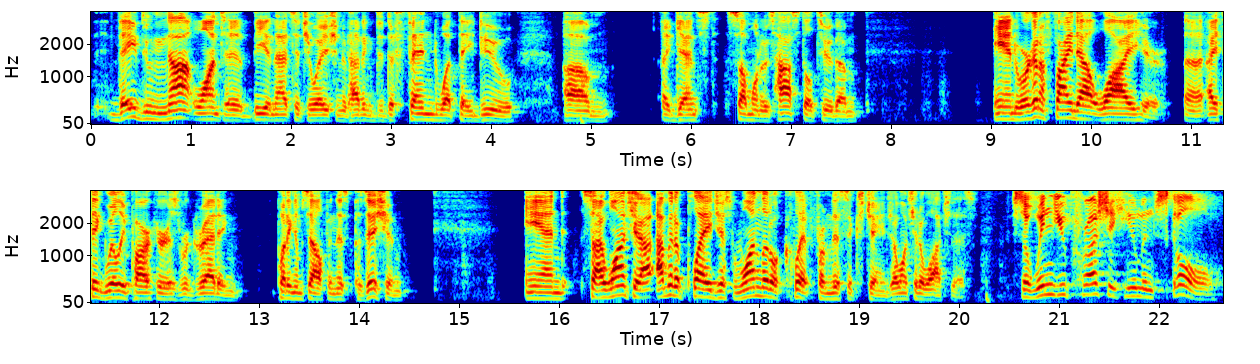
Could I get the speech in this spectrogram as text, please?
they do not want to be in that situation of having to defend what they do um, against someone who's hostile to them. And we're going to find out why here. Uh, I think Willie Parker is regretting putting himself in this position. And so I want you to, I'm going to play just one little clip from this exchange. I want you to watch this. So when you crush a human skull,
